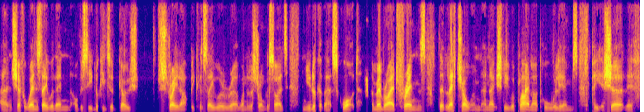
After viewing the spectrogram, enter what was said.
and Sheffield Wednesday were then obviously looking to go. Sh- straight up because they were uh, one of the stronger sides and you look at that squad I remember I had friends that left Charlton and actually were playing like Paul Williams, Peter Shirtliff.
